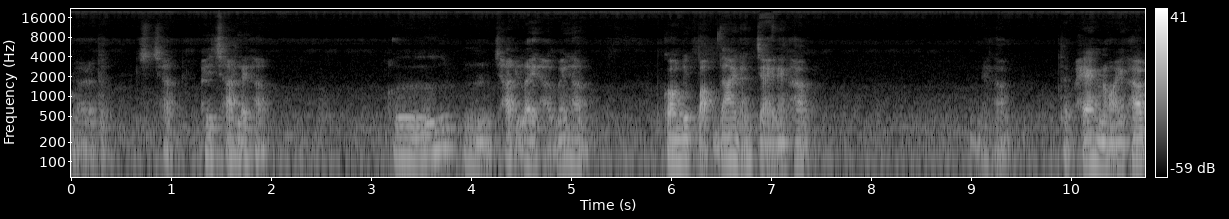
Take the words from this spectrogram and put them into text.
เดี๋ยวเราจะชัดให้ชัดเลยครับเออชัดเลยครับไหมครับกล้องที่ปรับได้ดังใจนะครับนะครับแต่แพงหน่อยครับ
